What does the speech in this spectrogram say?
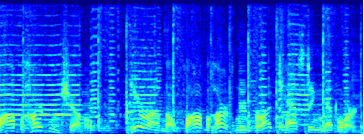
Bob Harden Show here on the Bob Harden Broadcasting Network.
